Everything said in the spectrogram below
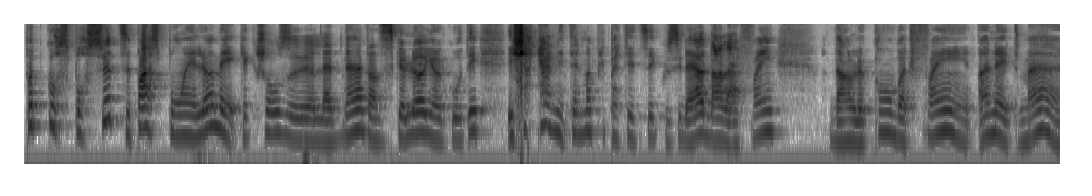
pas de course-poursuite, c'est pas à ce point-là, mais quelque chose là-dedans, tandis que là, il y a un côté. Et chacun est tellement plus pathétique aussi. D'ailleurs, dans la fin, dans le combat de fin, honnêtement,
